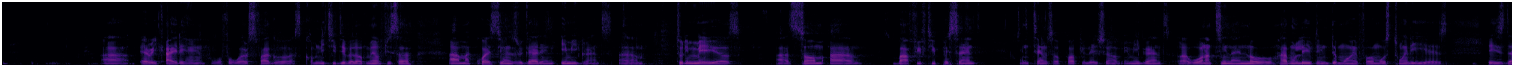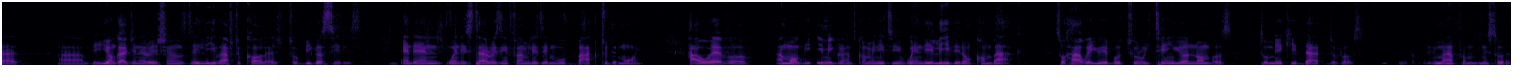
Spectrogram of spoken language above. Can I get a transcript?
Uh, Eric Idehan, work for Wells Fargo as Community Development Officer. Uh, my question is regarding immigrants. Um, to the mayors, uh, some are about 50% in terms of population of immigrants. Uh, one thing I know, having lived in Des Moines for almost 20 years, is that uh, the younger generations, they leave after college to bigger cities. And then when they start raising families, they move back to Des Moines. However, among the immigrant community, when they leave, they don't come back. So how were you able to retain your numbers to make it that diverse? Hmm. Talking to the man from Minnesota.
